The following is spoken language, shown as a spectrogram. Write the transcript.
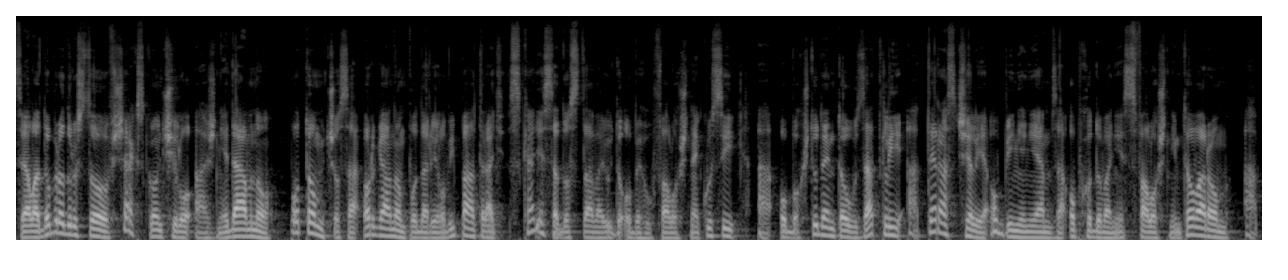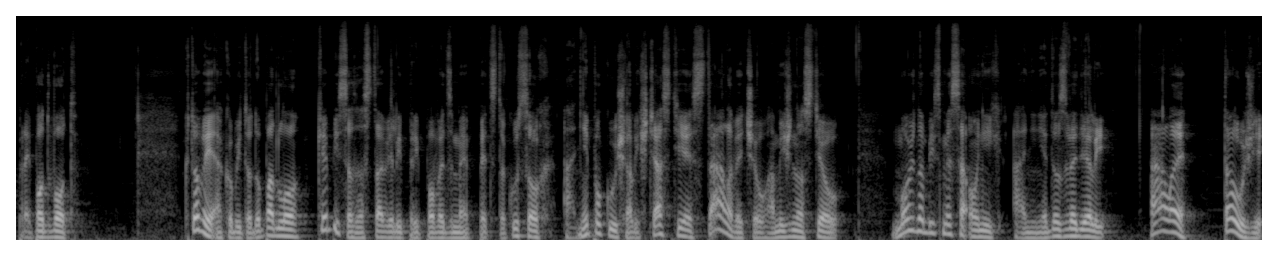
Celé dobrodružstvo však skončilo až nedávno, po tom, čo sa orgánom podarilo vypátrať, skade sa dostávajú do obehu falošné kusy a oboch študentov zatkli a teraz čelia obvineniam za obchodovanie s falošným tovarom a pre podvod. Kto vie, ako by to dopadlo, keby sa zastavili pri povedzme 500 kusoch a nepokúšali šťastie stále väčšou hamižnosťou. Možno by sme sa o nich ani nedozvedeli. Ale to už je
